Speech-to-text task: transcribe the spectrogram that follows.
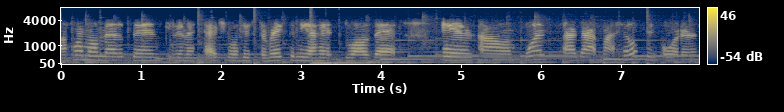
my hormone medicine, getting an actual hysterectomy. I had to do all that. And um, once I got my health in order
